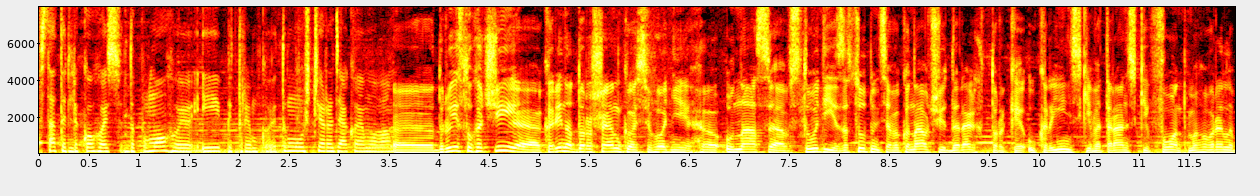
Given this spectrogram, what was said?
стати для когось допомогою і підтримкою. Тому щиро дякуємо вам. Е, Дорогі слухачі, е, Каріна Дорошенко сьогодні е, у нас в студії, заступниця виконавчої директорки Український ветеранський фонд. Ми говорили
